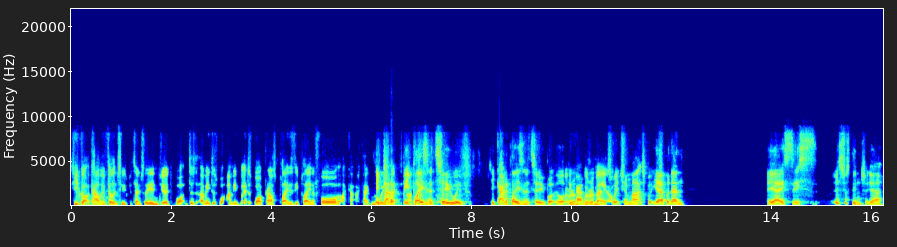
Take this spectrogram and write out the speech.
So you've got Kalvin Phillips, who's potentially injured. What does I mean? Does what I mean? Where does Ward-Prowse play? Does he play in a four? I can't. I can't remember. He, kind of, he plays in a two with. He kind of plays in a two, but look, with, kind of switch and match. But yeah, but then, yeah, it's it's it's just interesting. Yeah,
